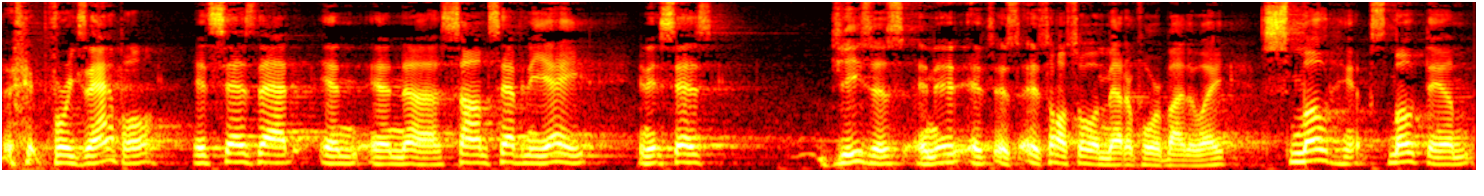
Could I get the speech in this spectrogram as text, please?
for example, it says that in, in uh, Psalm 78, and it says, Jesus, and it, it's, it's also a metaphor, by the way, smote him, smote them,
